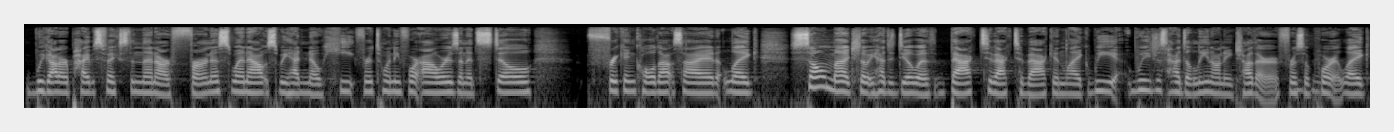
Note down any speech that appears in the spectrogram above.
We got our pipes fixed and then our furnace went out. So we had no heat for 24 hours and it's still freaking cold outside like so much that we had to deal with back to back to back and like we we just had to lean on each other for mm-hmm. support like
